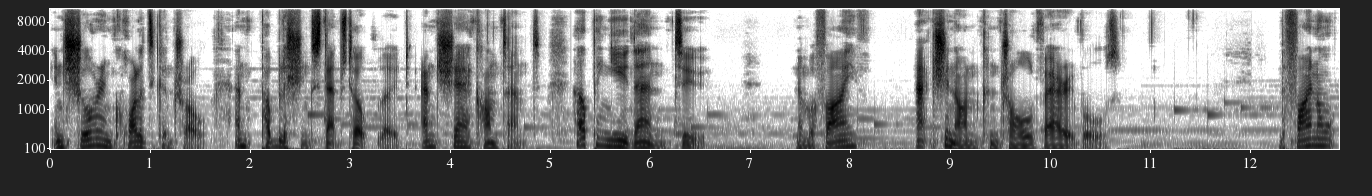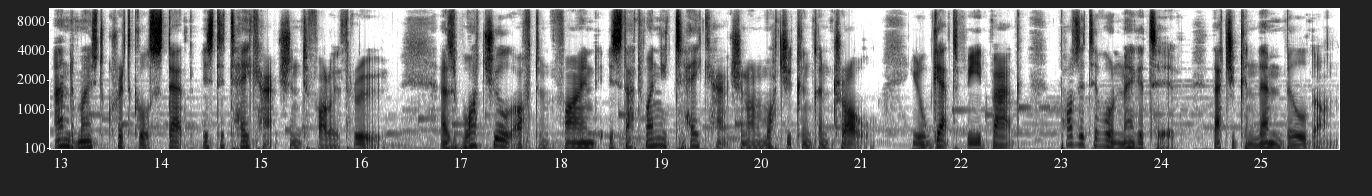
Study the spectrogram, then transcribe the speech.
ensuring quality control, and publishing steps to upload and share content, helping you then to Number 5. Action on controlled variables. The final and most critical step is to take action to follow through, as what you'll often find is that when you take action on what you can control, you'll get feedback, positive or negative, that you can then build on.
